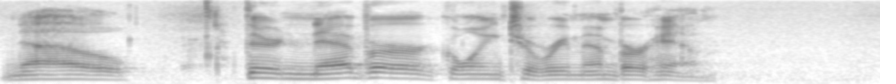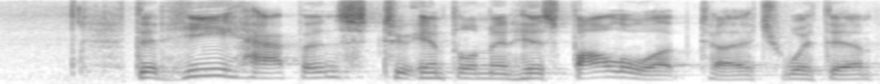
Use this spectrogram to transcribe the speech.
No, they're never going to remember him that he happens to implement his follow up touch with them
